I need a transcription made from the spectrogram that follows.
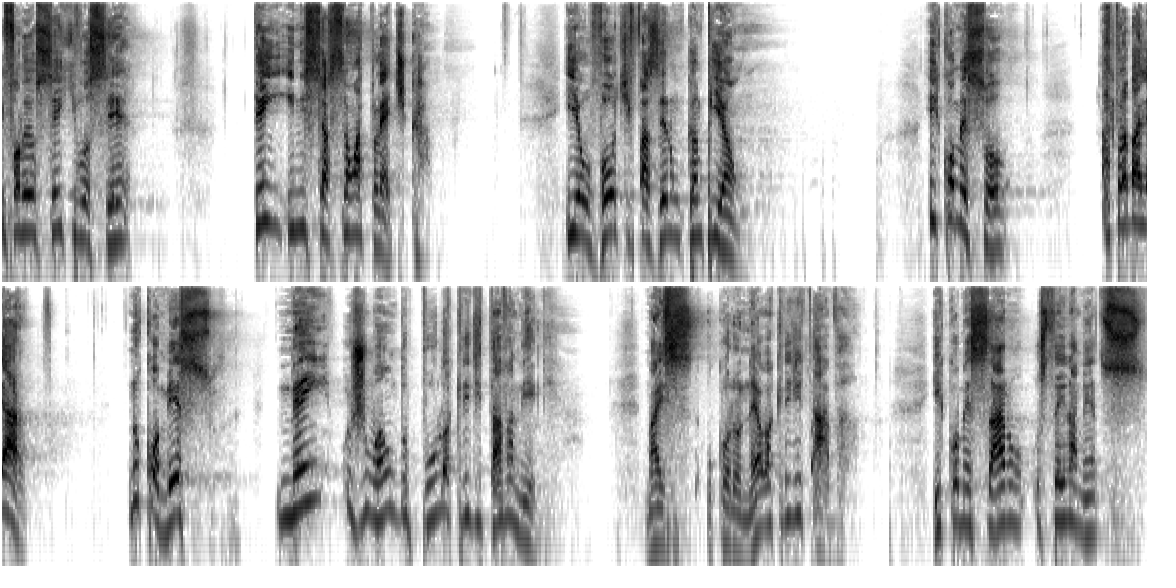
E falou: Eu sei que você tem iniciação atlética. E eu vou te fazer um campeão. E começou a trabalhar. No começo, nem o João do Pulo acreditava nele, mas o coronel acreditava. E começaram os treinamentos.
